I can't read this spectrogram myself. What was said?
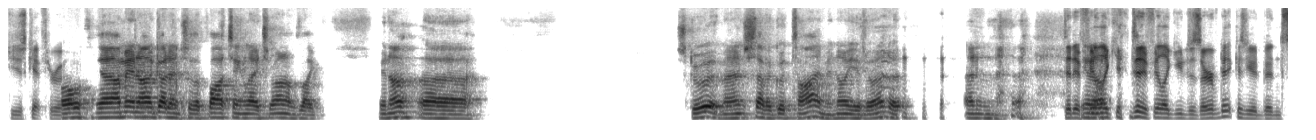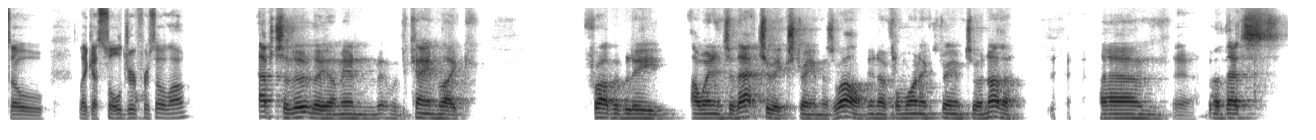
you just get through it? Both. Yeah, I mean, I got into the partying later on. I was like, you know, uh, screw it, man. Just have a good time. You know, you've earned it. And did it feel know, like did it feel like you deserved it because you had been so like a soldier for so long? Absolutely. I mean, it became like probably I went into that too extreme as well. You know, from one extreme to another. Um, yeah. But that's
